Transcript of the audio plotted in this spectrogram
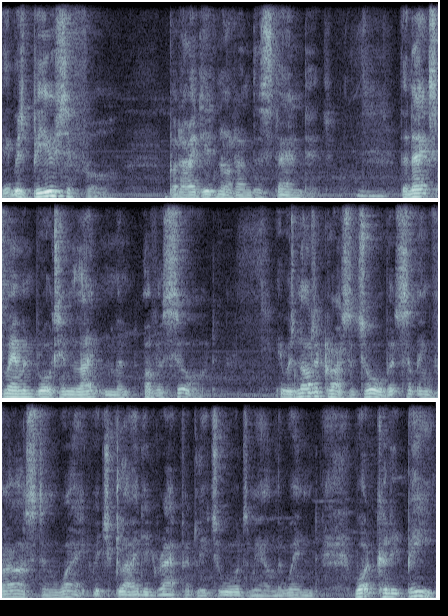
It was beautiful, but I did not understand it. Mm. The next moment brought enlightenment of a sort. It was not a cross at all, but something vast and white, which glided rapidly towards me on the wind. What could it be?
